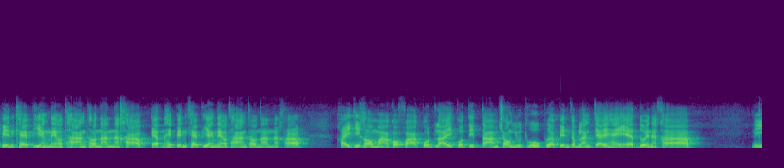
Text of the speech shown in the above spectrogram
เป็นแค่เพียงแนวทางเท่านั้นนะครับ แอดให้เป็นแค่เพียงแนวทางเท่านั้นนะครับ ใครที่เข้ามาก็ฝากกดไลค์ กดติดตามช่อง YouTube เพื่อเป็นกำลังใจให้แอดด้วยนะครับ นี่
